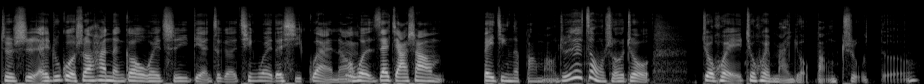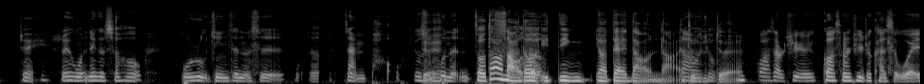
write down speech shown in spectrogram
就是哎，如果说她能够维持一点这个轻微的习惯，然后或者再加上背巾的帮忙，我觉得在这种时候就就会就会蛮有帮助的。对，所以我那个时候。哺乳巾真的是我的战袍，就是不能走到哪都一定要带到哪，对不对？挂上去，挂上去就开始喂，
